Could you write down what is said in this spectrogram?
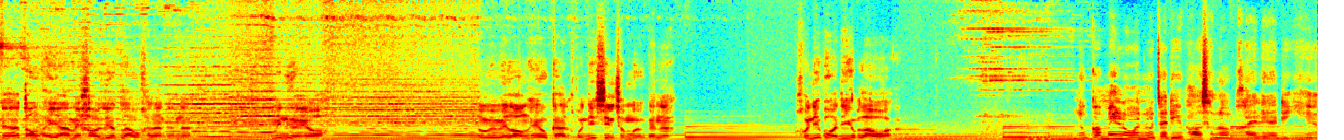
แต่ถ้าต้องพยายามให้เขาเลือกเราขนาดนั้นอะไม่เหนื่อยเหรอทำไมไม่ลองให้โอกาสคนที่สินเสมอกันนะ คนที่พอดีกับเราอะหนูก็ไม่รู้ว่าหนูจะดีพอสำหรับใครเลยอะดิเฮีย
